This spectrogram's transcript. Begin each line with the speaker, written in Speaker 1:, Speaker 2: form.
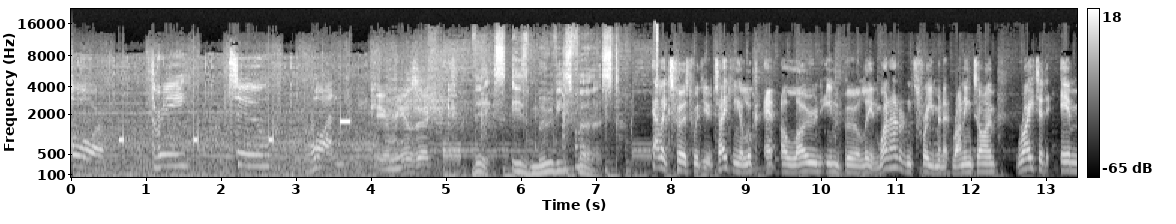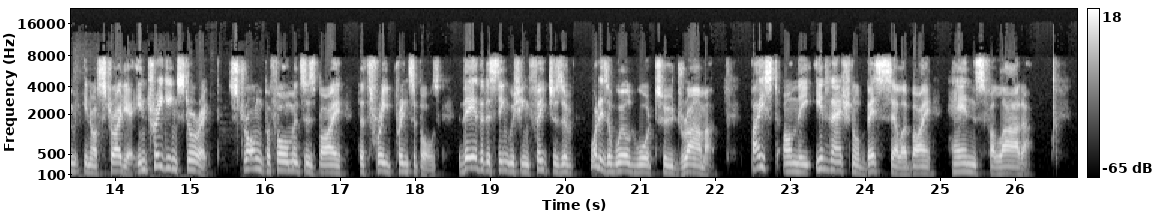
Speaker 1: Five, four, three, two, one.
Speaker 2: Cue music.
Speaker 3: This is Movies First.
Speaker 4: Alex, first with you, taking a look at Alone in Berlin. 103 minute running time, rated M in Australia. Intriguing story. Strong performances by the three principals. They're the distinguishing features of what is a World War II drama, based on the international bestseller by Hans Fallada.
